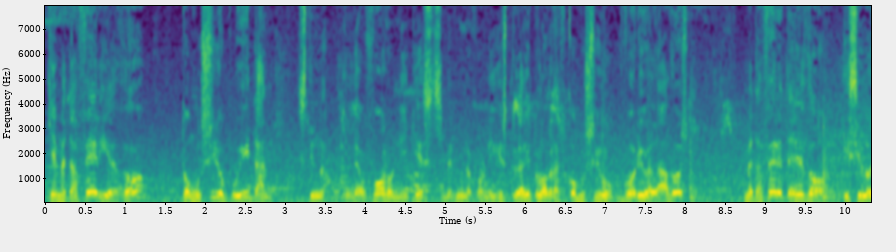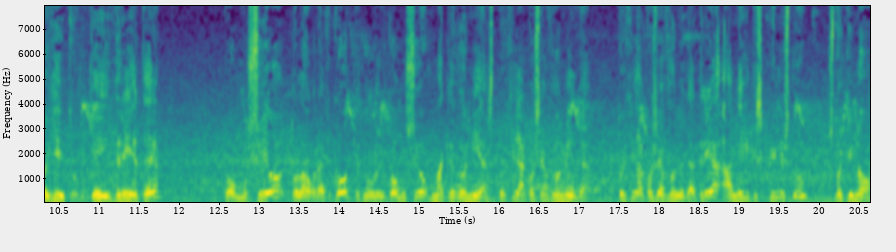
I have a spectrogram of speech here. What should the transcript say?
και μεταφέρει εδώ το μουσείο που ήταν στην Λεωφόρο Νίκης, στη σημερινή Λεωφόρο Νίκης, δηλαδή το Λογραφικό Μουσείο Βορείου Ελλάδος, μεταφέρεται εδώ η συλλογή του και ιδρύεται το μουσείο, το Λαογραφικό και Τεχνολογικό Μουσείο Μακεδονίας το 1970. Το 1973 ανοίγει τις πύλες του στο κοινό,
